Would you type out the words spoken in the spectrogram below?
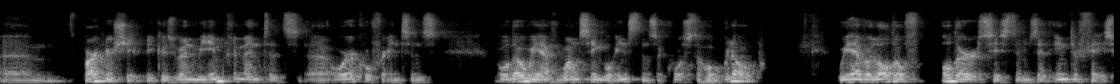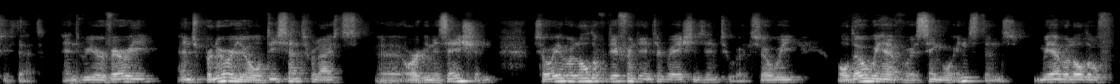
um, partnership because when we implemented uh, Oracle, for instance, although we have one single instance across the whole globe, we have a lot of other systems that interface with that, and we are very entrepreneurial, decentralized uh, organization. So we have a lot of different integrations into it. So we, although we have a single instance, we have a lot of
